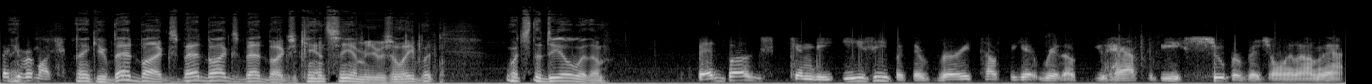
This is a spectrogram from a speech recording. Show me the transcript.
thank you very much. Thank you. Bed bugs, bed bugs, bed bugs. You can't see them usually, but what's the deal with them? Bed bugs can be easy, but they're very tough to get rid of. You have to be super vigilant on that.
